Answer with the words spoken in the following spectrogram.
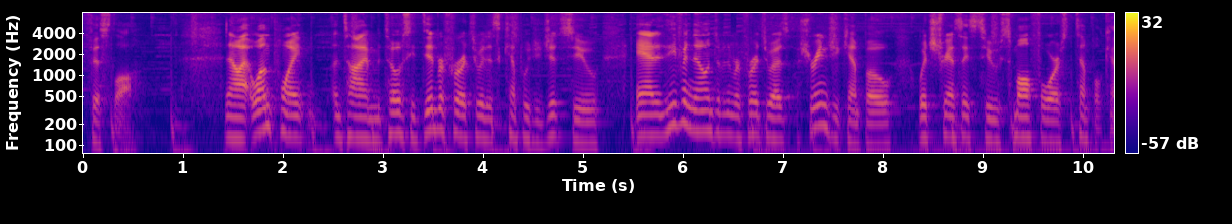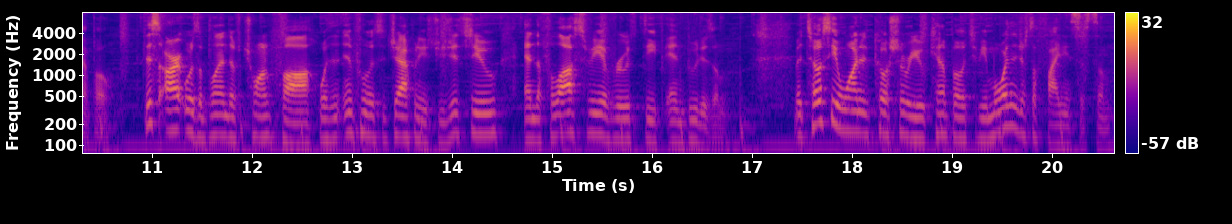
Fist Law. Now, at one point in time, Mitose did refer to it as Kempo Jiu-Jitsu, and it's even known to have been referred to as Shorinji Kempo, which translates to Small Forest Temple Kempo. This art was a blend of Chuan Fa with an influence of Japanese Jiu-Jitsu and the philosophy of roots deep in Buddhism. Mitose wanted Kosho Ryu Kempo to be more than just a fighting system.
